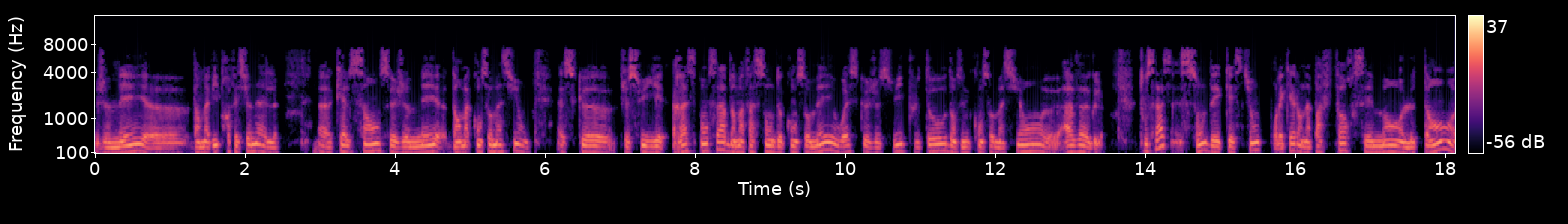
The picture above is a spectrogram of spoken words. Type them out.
je mets euh, dans ma vie professionnelle? Euh, Quel sens je mets dans ma consommation? Est-ce que je suis responsable dans ma façon de consommer ou est-ce que je suis plutôt dans une consommation aveugle? Tout ça, ce sont des questions pour lesquelles on n'a pas forcément le temps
